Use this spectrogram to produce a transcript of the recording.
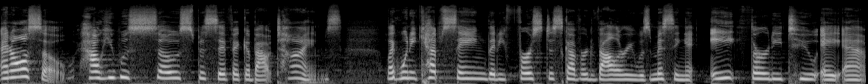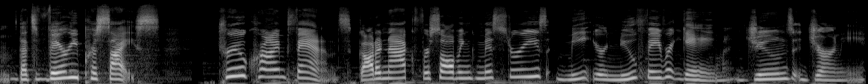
And also, how he was so specific about times. Like when he kept saying that he first discovered Valiree was missing at 8:32 a.m. That's very precise. True crime fans, got a knack for solving mysteries? Meet your new favorite game, June's Journey.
